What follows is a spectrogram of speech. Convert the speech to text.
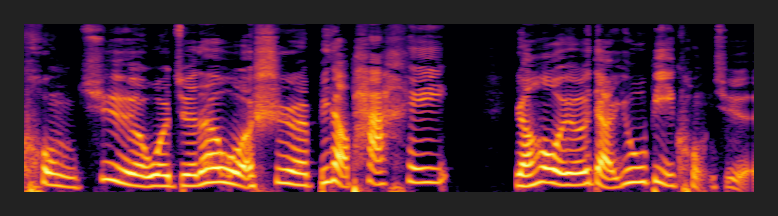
恐惧，我觉得我是比较怕黑，然后我有一点幽闭恐惧。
